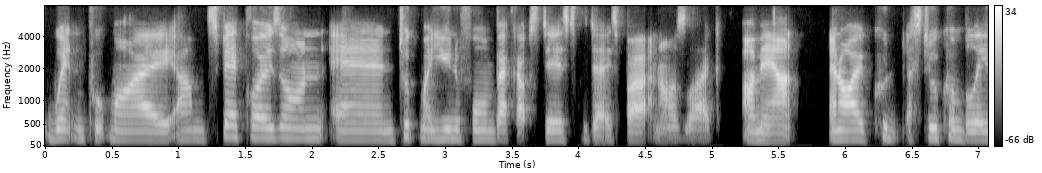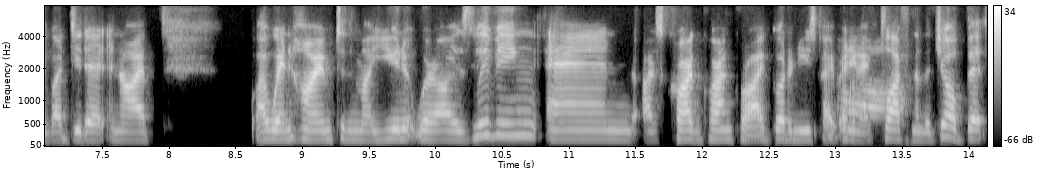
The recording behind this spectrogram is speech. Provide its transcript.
went and put my um, spare clothes on and took my uniform back upstairs to the day spa and I was like I'm out. And I could I still couldn't believe I did it and I I went home to the, my unit where I was living and I just cried and cried and cried got a newspaper anyway applied for another job. But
